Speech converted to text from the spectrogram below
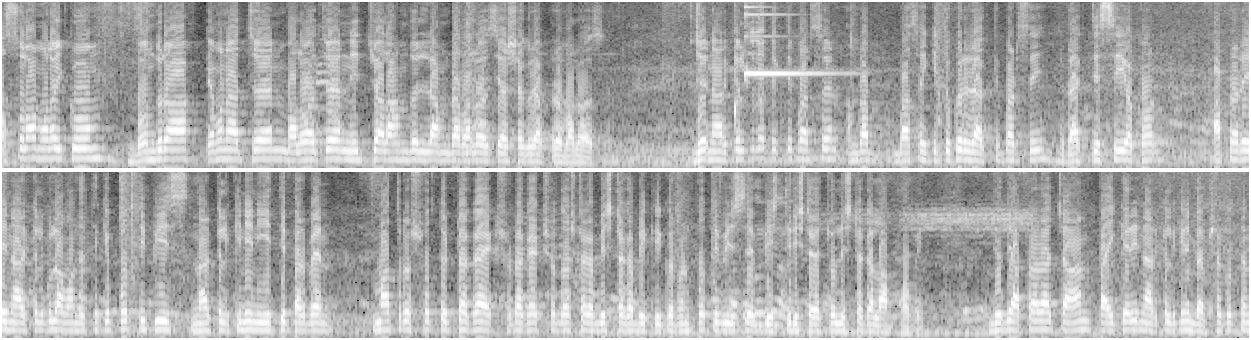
আসসালামু আলাইকুম বন্ধুরা, কেমন আছেন? ভালো আছেন? নিশ্চয় আলহামদুলিল্লাহ আমরা ভালো আছি, আশা করি আপনারা ভালো আছেন। যে নারকেলগুলো দেখতে পাচ্ছেন আমরা বাসাইকৃত করে রাখতে পারছি, রাখতেছি এখন। আপনারা এই নারকেলগুলো আমাদের থেকে প্রতি পিস নারকেল কিনে নিয়ে যেতে পারবেন। মাত্র সত্তর টাকা, একশো টাকা, একশো দশ টাকা, বিশ টাকা বিক্রি করবেন। প্রতি পিসে বিশ, তিরিশ টাকা, চল্লিশ টাকা লাভ হবে। যদি আপনারা চান পাইকারি নারকেল কিনে ব্যবসা করতেন,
